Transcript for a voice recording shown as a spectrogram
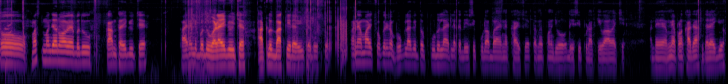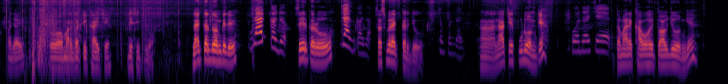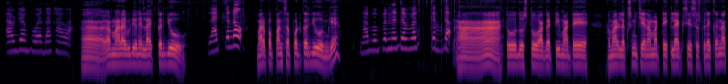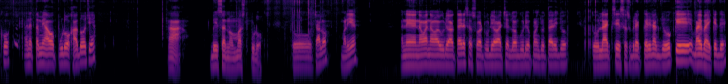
તો મસ્ત મજાનું હવે બધું કામ થઈ ગયું છે. ફાઇનલી બધું વળાઈ ગયું છે. આટલું જ બાકી રહ્યું છે દોસ્તો. અને અમારી છોકરીને ભૂખ લાગી તો પુડલા એટલે કે દેશી પૂડા બનાવીને ખાય છે. તમે પણ જુઓ દેશી પૂડા કેવા આવે છે. અને અમે પણ ખાધા ધરાઈ ગયો મજા આવી. તો અમારે ગટ્ટી ખાય છે દેશી પૂડો. લાઈક કરી દો એમ કે જોઈ શેર કરો. સબસ્ક્રાઈબ કરજો. હા ના છે પૂડો એમ કે? તમારે ખાવો હોય તો આવજો એમ કે? હા મારા વિડીયોને લાઈક કરજો. મારા પપ્પાને સપોર્ટ કરજો એમ કે? હા તો દોસ્તો આ ગટ્ટી માટે અમારે લક્ષ્મી છે એના માટે એક લાઈક છે સબસ્ક્રાઈબ કરી નાખો. અને તમે આવો પૂડો ખાધો છે? હા બેસનનો મસ્ત પૂડો. તો ચાલો મળીએ. અને નવા નવા વીડિયો આવતા રહેશે. શોર્ટ વીડિયો આવે છે લોંગ વીડિયો પણ જોતા રહેજો. તો લાઈક છે સબસ્ક્રાઈબ કરી નાખજો. ઓકે બાય બાય કહી દે.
